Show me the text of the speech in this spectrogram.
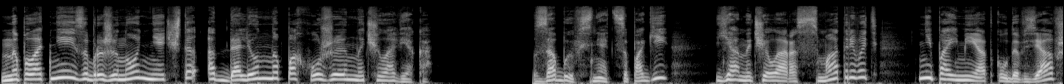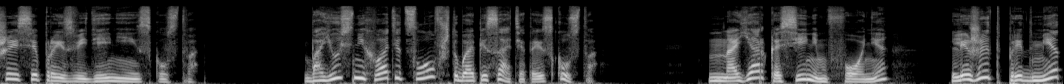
На полотне изображено нечто отдаленно похожее на человека. Забыв снять сапоги, я начала рассматривать, не пойми откуда взявшееся произведение искусства. Боюсь, не хватит слов, чтобы описать это искусство. На ярко-синем фоне — лежит предмет,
